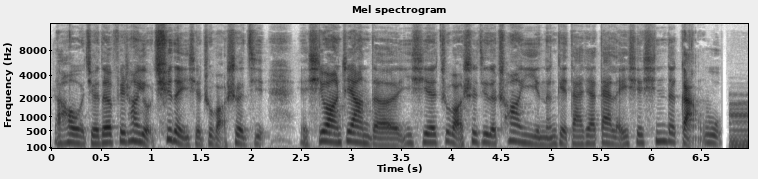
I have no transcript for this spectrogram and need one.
然后我觉得非常有趣的一些珠宝设计。也希望这样的一些珠宝设计的创意能给大家带来一些新的感悟。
